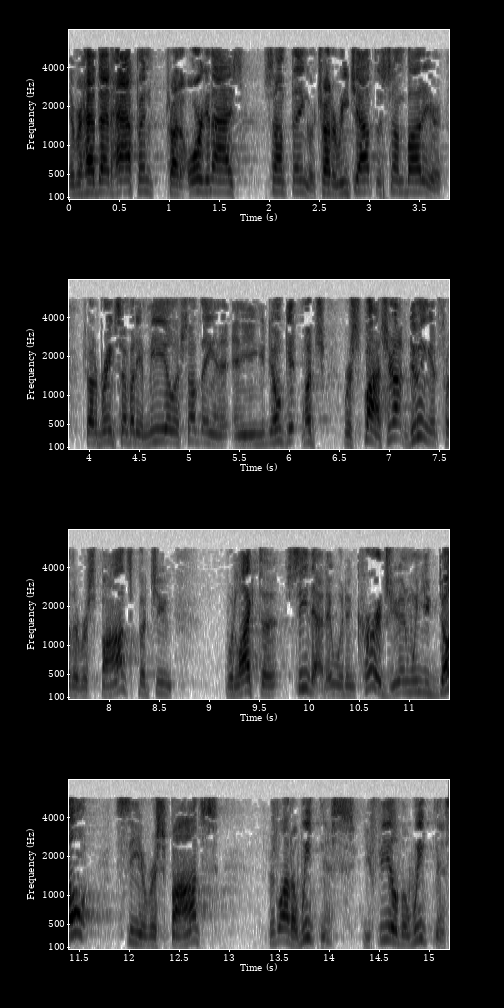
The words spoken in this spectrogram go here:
Ever had that happen? Try to organize something or try to reach out to somebody or try to bring somebody a meal or something and, and you don't get much response. You're not doing it for the response, but you would like to see that. It would encourage you. And when you don't see a response, there's a lot of weakness. You feel the weakness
